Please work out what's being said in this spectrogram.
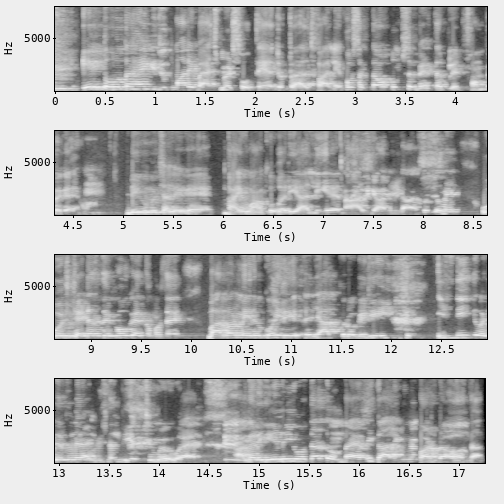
हम्म। एक तो होता है कि जो तुम्हारे बैचमेट्स होते हैं जो ट्वेल्थ वाले हो सकता है वो तुमसे बेहतर प्लेटफॉर्म पे गए हो। डी में चले गए भाई वहाँ को हरियाली है नाच गाने डांस। तो तुम्हें वो स्टेटस देखोगे तो मुझे बार बार मेरे को ही याद करोगे कि इसी की वजह से मेरा एडमिशन डीएचयू में हुआ है। अगर ये नहीं होता तो मैं भी गार्गी में पढ़ रहा होता।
